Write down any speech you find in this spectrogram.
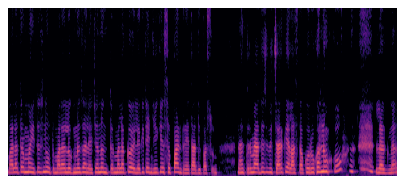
मला तर माहीतच नव्हतं मला लग्न झाल्याच्यानंतर मला कळलं की त्यांची केसं पांढरे आहेत आधीपासून. नाहीतर मी आधीच विचार केला असता करू का नको? लग्न.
